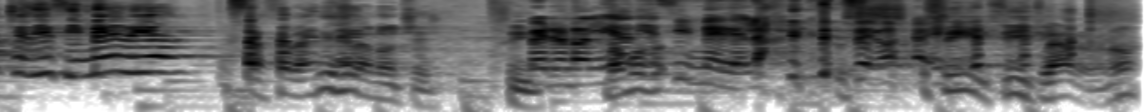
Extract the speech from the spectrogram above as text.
noche, 10 y media. Hasta las 10 de la noche. Sí. Pero en realidad Vamos a- 10 y media la gente se va a Sí, ir. sí, claro, ¿no?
